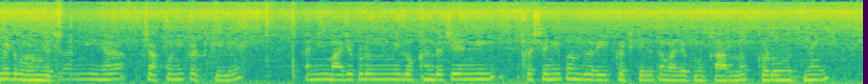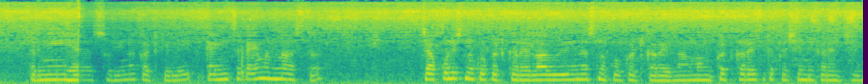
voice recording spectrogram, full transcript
मीठ भरून घेतलं आणि मी ह्या चाकूनी कट केले. आणि माझ्याकडून मी लोखंडाचे आणि कशाने पण जरी कट केले तर माझ्याकडून कारलं कडू होत नाही. तर मी ह्या सुरीनं कट केले. काहींचं काय म्हणणं असतं? चाकूनीच नको कट करायला वेळीनंच नको कट करायला. मग कट करायची तर कशाने करायची?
